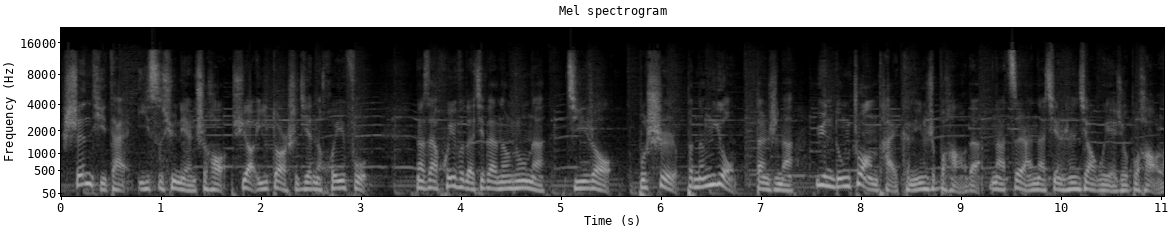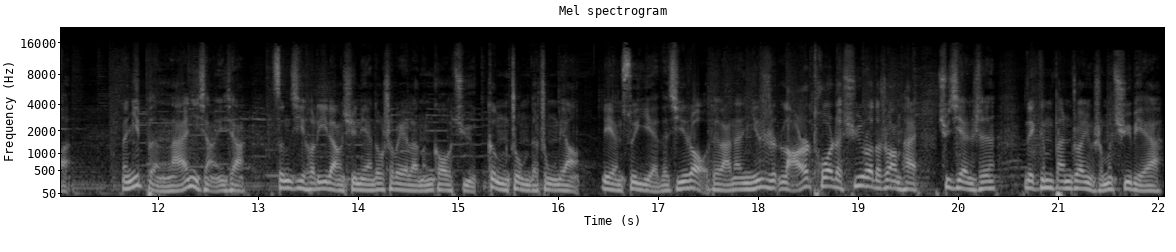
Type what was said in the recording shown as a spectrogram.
身体在一次训练之后需要一段时间的恢复。那在恢复的阶段当中呢，肌肉不是不能用，但是呢运动状态肯定是不好的，那自然呢健身效果也就不好了。那你本来你想一下，增肌和力量训练都是为了能够举更重的重量，练最野的肌肉，对吧？那你是老是拖着虚弱的状态去健身，那跟搬砖有什么区别啊？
